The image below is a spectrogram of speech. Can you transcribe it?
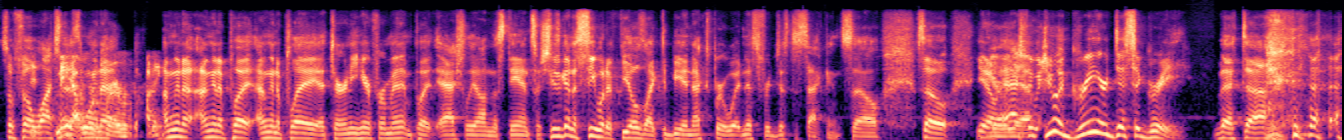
so Phil, watch this. I'm gonna, I'm gonna, I'm gonna put, I'm gonna play attorney here for a minute and put Ashley on the stand. So she's gonna see what it feels like to be an expert witness for just a second. So, so you know, yeah, Ashley, yeah. would you agree or disagree that? uh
